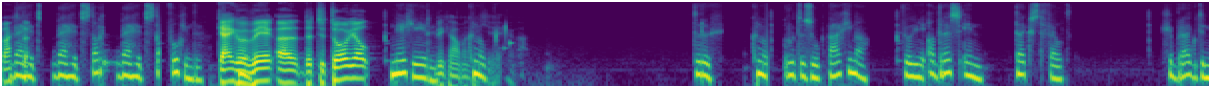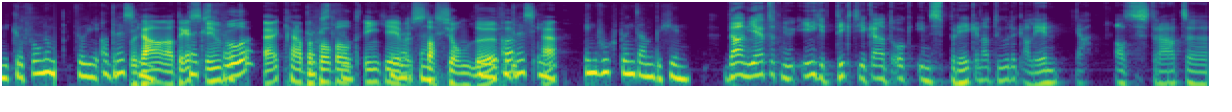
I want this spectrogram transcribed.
Bij het, bij het start. Bij het start. Volgende. Krijgen we weer eh, de tutorial. Negeren. Die gaan we Knop. negeren. Terug. Knop. Routezoekpagina. Vul je adres in. Tekstveld. Gebruik de microfoon om. Vul je adres We in. gaan een adres Tekstveld. invullen. Hè. Ik ga bijvoorbeeld Tekstveld. ingeven station Leuven. adres in. Invoegpunt aan begin. Daan, jij hebt het nu ingetikt. Je kan het ook inspreken natuurlijk. Alleen, ja, als de straat uh,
